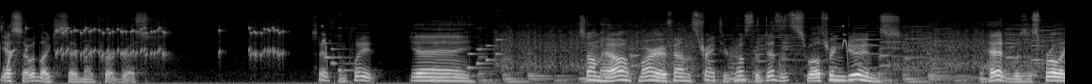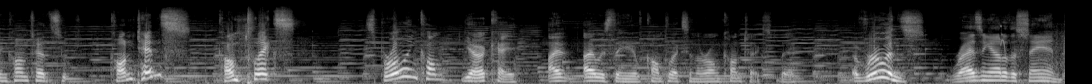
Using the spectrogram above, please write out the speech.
Yes, I would like to save my progress. Save complete. Yay! Somehow, Mario found the strength to cross the desert's sweltering dunes. Ahead was a sprawling contents... Contents? Complex? Sprawling com... Yeah, okay. I, I was thinking of complex in the wrong context there. Of ruins! Rising out of the sand.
